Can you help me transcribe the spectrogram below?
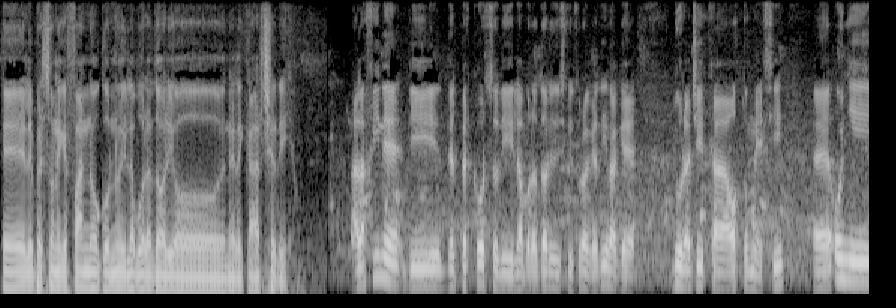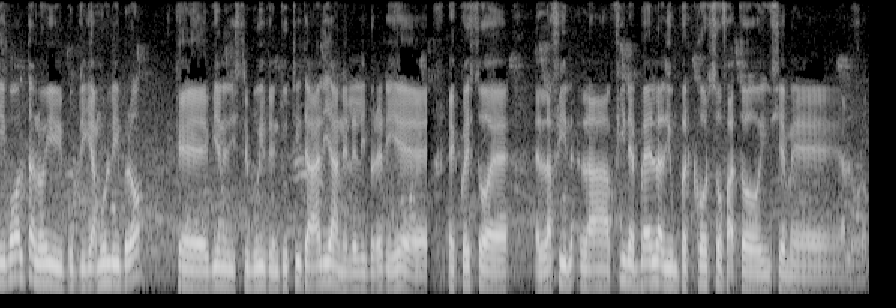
e le persone che fanno con noi il laboratorio nelle carceri alla fine di, del percorso di laboratorio di scrittura creativa che dura circa otto mesi, eh, ogni volta noi pubblichiamo un libro che viene distribuito in tutta Italia nelle librerie e questa è, è la, fine, la fine bella di un percorso fatto insieme a loro.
